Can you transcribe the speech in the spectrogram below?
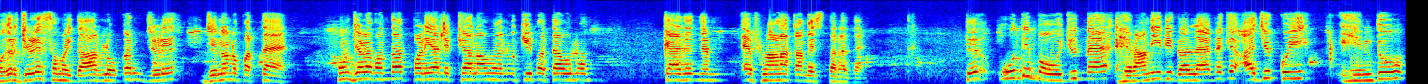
ਮਗਰ ਜਿਹੜੇ ਸਮਝਦਾਰ ਲੋਕ ਹਨ, ਜਿਹੜੇ ਜਿਨ੍ਹਾਂ ਨੂੰ ਪਤਾ ਹੈ, ਹੁਣ ਜਿਹੜਾ ਬੰਦਾ ਪੜਿਆ ਲਿਖਿਆ ਨਾ ਹੋਵੇ, ਉਹਨੂੰ ਕੀ ਪਤਾ, ਉਹਨੂੰ ਕਹਿ ਦਿੰਦੇ ਨੇ, ਇਹ ਫਲਾਣਾ ਕੰਮ ਇਸ ਤਰ੍ਹਾਂ ਦਾ ਤੇ ਉਹਦੇ ਬਾਵਜੂਦ ਮੈਂ ਹੈਰਾਨੀ ਦੀ ਗੱਲ ਹੈ ਵੀ ਕਿ ਅੱਜ ਕੋਈ ਹਿੰਦੂ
